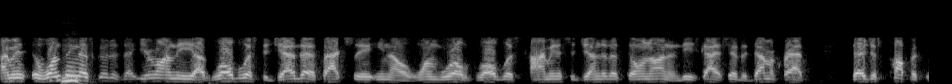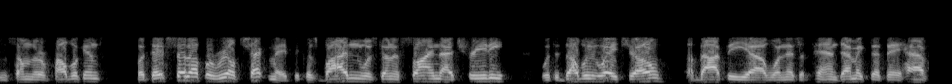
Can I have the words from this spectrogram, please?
I mean, one thing mm. that's good is that you're on the uh, globalist agenda. It's actually, you know, one world globalist communist agenda that's going on. And these guys here, the Democrats, they're just puppets and some of the Republicans. But they've set up a real checkmate because Biden was going to sign that treaty with the WHO about the uh, when there's a pandemic that they have,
